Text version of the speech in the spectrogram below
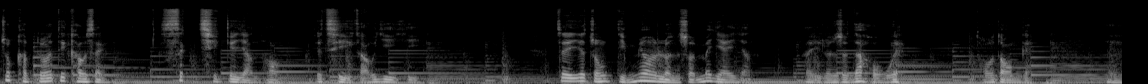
触及到一啲构成适切嘅人学嘅持久意义，即系一种点样去论述乜嘢人系论述得好嘅妥当嘅，诶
